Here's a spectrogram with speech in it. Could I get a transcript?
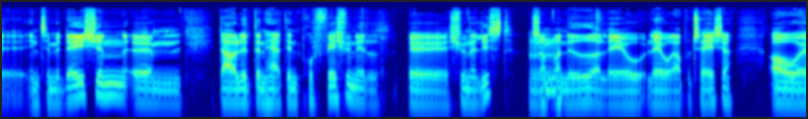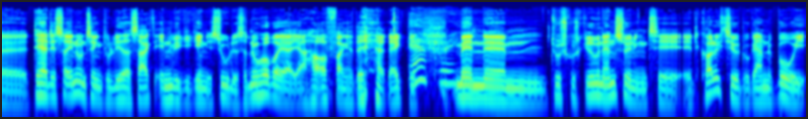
øh, intimidation. Øhm, der er jo lidt den her, den professionelle øh, journalist, mm. som Mhm. var nede og lave, lave rapportager. Og øh, det her det er så endnu en ting, du lige havde sagt, inden vi gik ind i studiet, så nu håber jeg, at jeg har opfanget det her rigtigt. Ja, great. Men øhm, du skulle skrive en ansøgning til et kollektiv, du gerne vil bo i,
